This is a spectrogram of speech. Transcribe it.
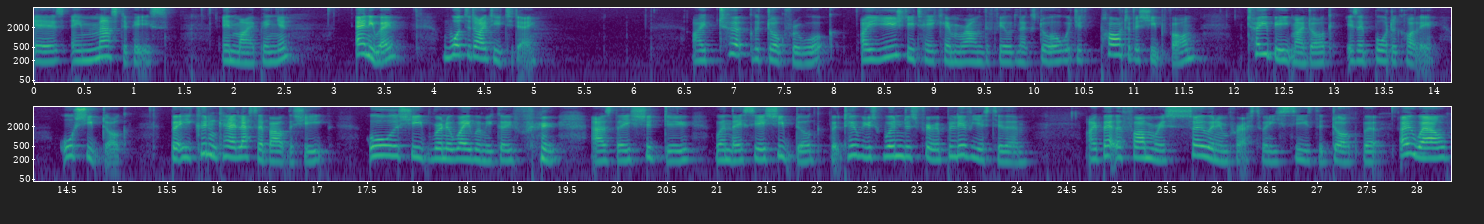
is a masterpiece, in my opinion. Anyway, what did I do today? I took the dog for a walk. I usually take him around the field next door, which is part of a sheep farm. Toby, my dog, is a border collie or sheepdog, but he couldn't care less about the sheep. All the sheep run away when we go through, as they should do when they see a sheepdog, but Toby just wanders through oblivious to them. I bet the farmer is so unimpressed when he sees the dog, but oh well.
